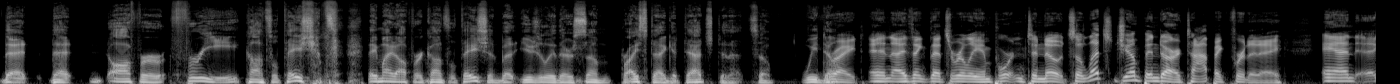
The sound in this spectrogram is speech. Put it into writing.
that that offer free consultations. they might offer a consultation, but usually there's some price tag attached to that. So we don't. Right. And I think that's really important to note. So let's jump into our topic for today. And uh,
